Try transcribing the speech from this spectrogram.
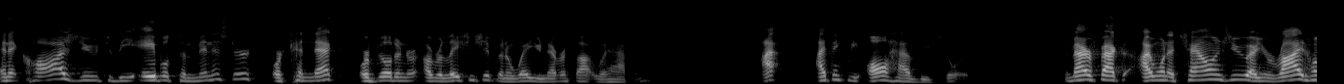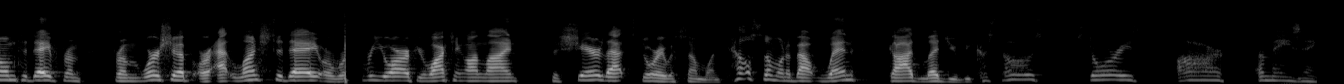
and it caused you to be able to minister or connect or build a relationship in a way you never thought would happen? I, I think we all have these stories. As a matter of fact, I want to challenge you on your ride home today from, from worship or at lunch today or wherever you are, if you're watching online, to share that story with someone. Tell someone about when God led you because those stories are amazing.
